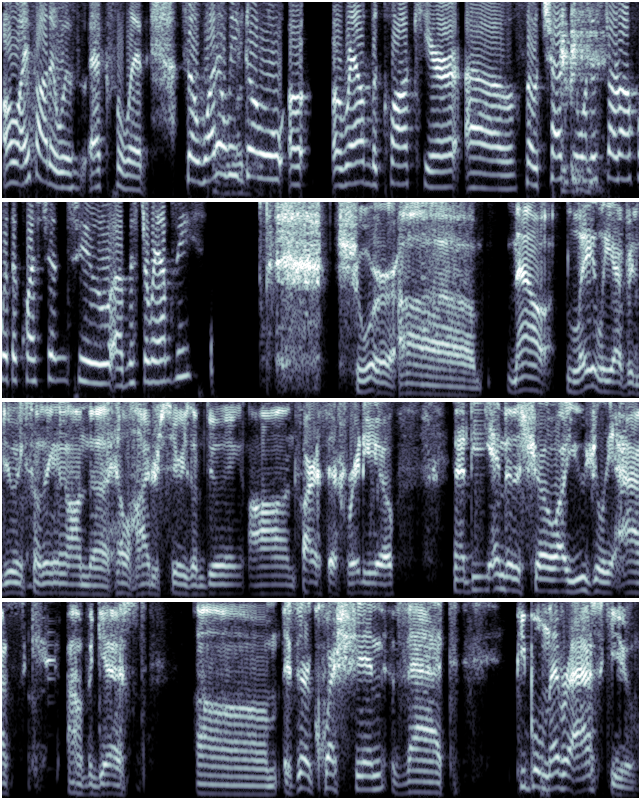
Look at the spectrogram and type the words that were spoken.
Oh, I thought it was excellent. So why don't we go uh, around the clock here? Uh, so Chuck, do you want to start off with a question to uh, Mr. Ramsey? Sure. Now, lately, I've been doing something on the Hell Hydra series I'm doing on Fire Theft Radio. And at the end of the show, I usually ask uh, the guest, um, is there a question that people never ask you,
